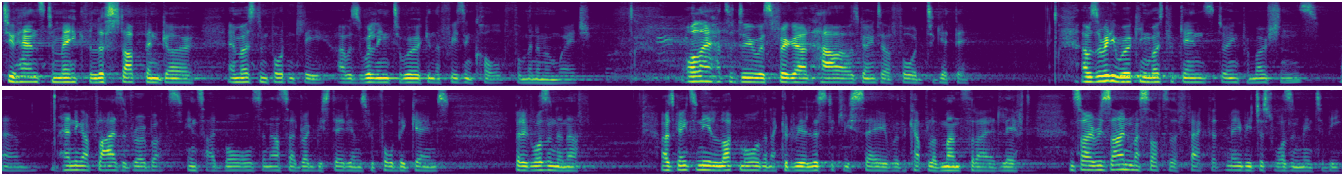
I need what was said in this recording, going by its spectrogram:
two hands to make the lift stop and go, and most importantly, I was willing to work in the freezing cold for minimum wage. All I had to do was figure out how I was going to afford to get there. I was already working most weekends doing promotions, um, handing out flyers at robots inside malls and outside rugby stadiums before big games, but it wasn't enough. I was going to need a lot more than I could realistically save with a couple of months that I had left, and so I resigned myself to the fact that maybe it just wasn't meant to be.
